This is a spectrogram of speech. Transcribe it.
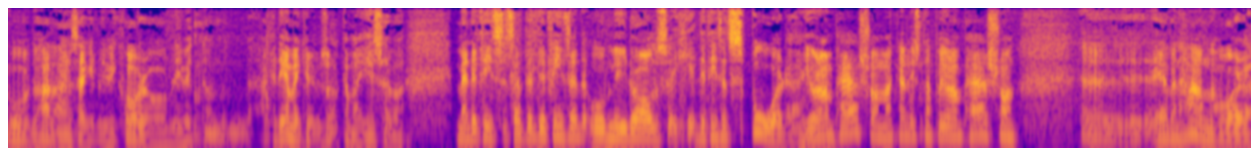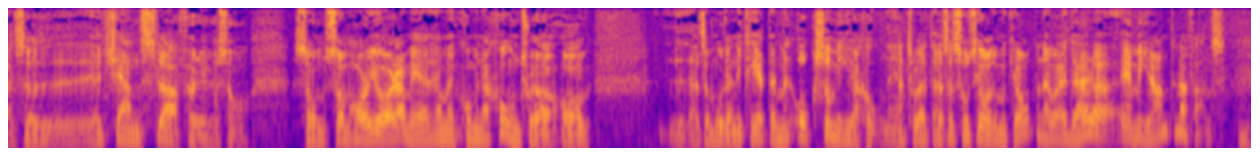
och då hade han säkert blivit kvar och blivit akademiker i USA kan man gissa. Va? Men det finns, så det, det, finns ett, och Myrdal, det finns ett spår där. Mm. Göran Persson, man kan lyssna på Göran Persson. Eh, även han har alltså en känsla för USA som, som har att göra med ja, en kombination tror jag av alltså moderniteten men också migrationen. Jag tror att alltså Socialdemokraterna var där emigranterna fanns. Mm.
